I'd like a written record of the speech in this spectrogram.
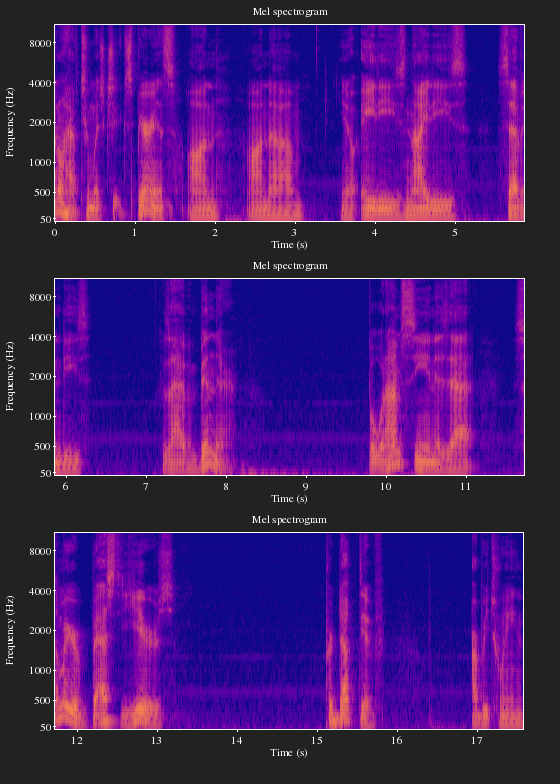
don't have too much experience on on um, you know 80s, 90s, 70s because I haven't been there. But what I'm seeing is that some of your best years productive are between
